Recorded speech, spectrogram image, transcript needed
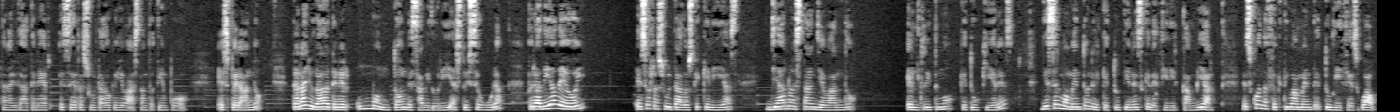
te han ayudado a tener ese resultado que llevabas tanto tiempo esperando, te han ayudado a tener un montón de sabiduría, estoy segura, pero a día de hoy esos resultados que querías ya no están llevando el ritmo que tú quieres y es el momento en el que tú tienes que decidir cambiar. Es cuando efectivamente tú dices, wow,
